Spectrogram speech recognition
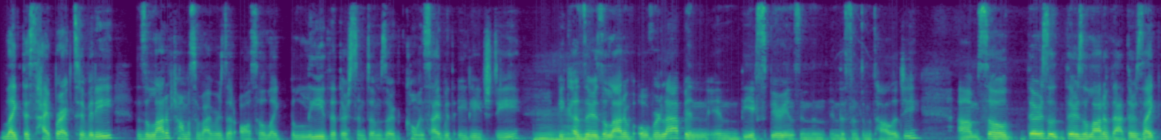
like this hyperactivity. There's a lot of trauma survivors that also like believe that their symptoms are coincide with ADHD because there's a lot of overlap in in the experience in the, in the symptomatology. Um, so there's a there's a lot of that. There's like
